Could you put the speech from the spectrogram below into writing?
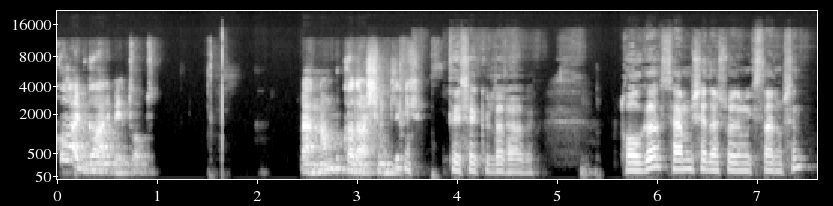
kolay bir galibiyet oldu. Benden bu kadar şimdilik. Teşekkürler abi. Tolga sen bir şeyler söylemek ister misin?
